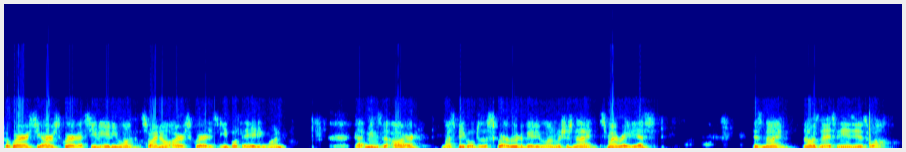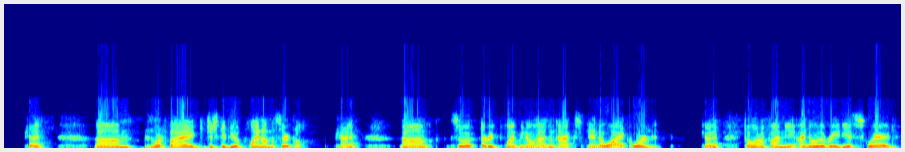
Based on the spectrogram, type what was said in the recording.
but where I see r squared, I see an 81. So I know r squared is equal to 81. That means that r must be equal to the square root of 81, which is 9. So my radius is 9. That was nice and easy as well. Okay? Um, what if I just give you a point on the circle? Okay? Um, so every point we know has an x and a y coordinate. Okay? If I want to find the, I know the radius squared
